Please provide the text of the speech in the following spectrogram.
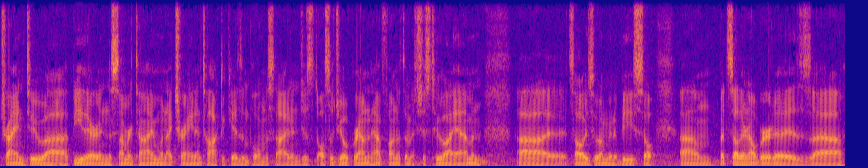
trying to uh, be there in the summertime when I train and talk to kids and pull them aside and just also joke around and have fun with them. It's just who I am, and uh, it's always who I'm going to be. So, um, but Southern Alberta is uh,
